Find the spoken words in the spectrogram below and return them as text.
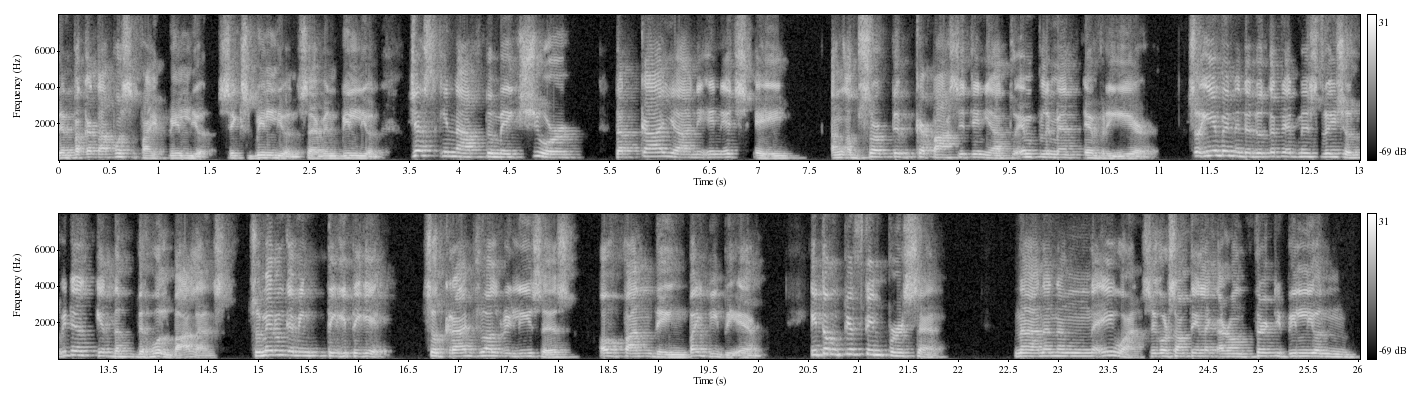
Then pagkatapos 5 billion, 6 billion, 7 billion. Just enough to make sure that kaya ni NHA ang absorptive capacity niya to implement every year. So even in the Duterte administration, we didn't get the, the whole balance. So meron kaming tigi-tigi. So gradual releases of funding by DBM. Itong 15% na, na nang naiwan, siguro something like around 30 billion,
